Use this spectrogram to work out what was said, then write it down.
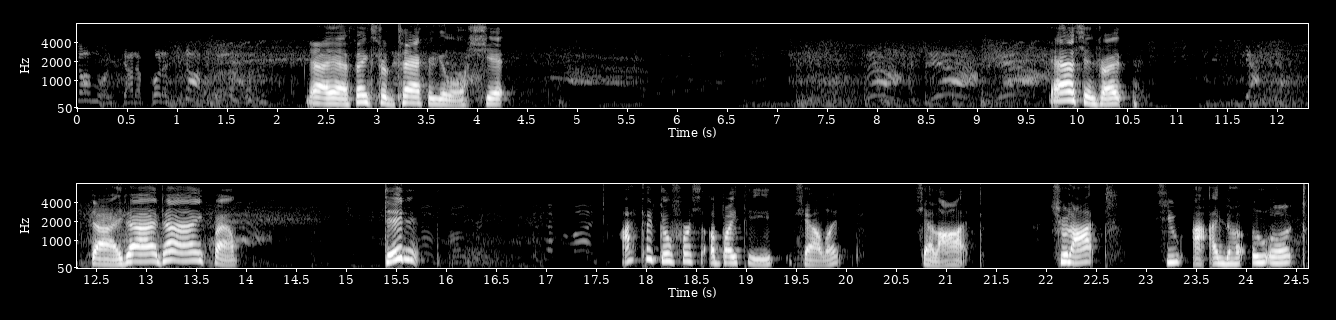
Someone's gotta put a stop. Yeah, yeah, thanks for the tackle, you little shit. Yeah, that seems right. Die, die, die. Bam. Didn't. I could go for a bite to eat. Shallot. Shallot. Shallot. Shallot. Shallot.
